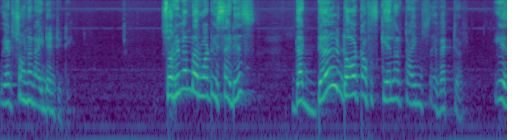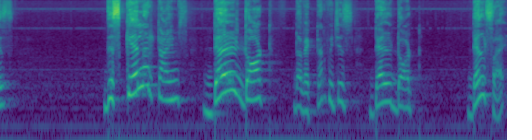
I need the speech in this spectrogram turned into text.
We had shown an identity. So, remember what we said is that del dot of scalar times a vector is the scalar times del dot the vector which is del dot del psi.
